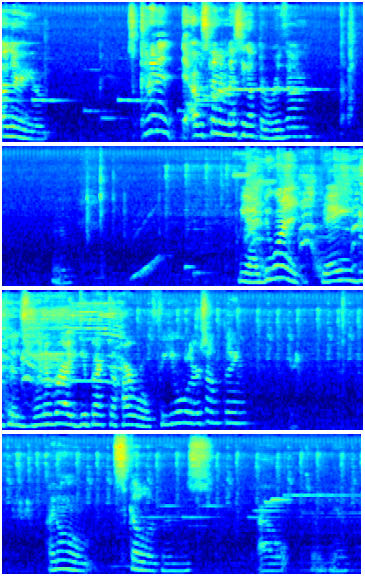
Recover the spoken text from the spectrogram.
Oh, there you go. It's kind of. I was kind of messing up the rhythm. Hmm. Yeah, I do want it day because whenever I get back to Hyrule Field or something, I don't know skeletons out. So yeah.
